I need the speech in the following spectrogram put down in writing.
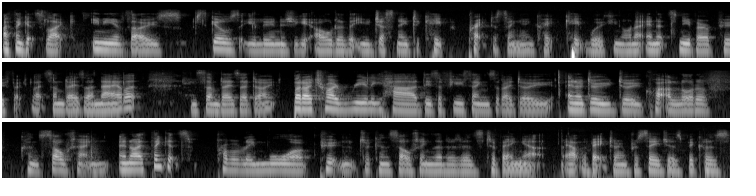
I think it's like any of those skills that you learn as you get older that you just need to keep practicing and keep, keep working on it. And it's never perfect. Like some days I nail it and some days I don't. But I try really hard. There's a few things that I do, and I do do quite a lot of consulting. And I think it's probably more pertinent to consulting than it is to being out out the back doing procedures because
